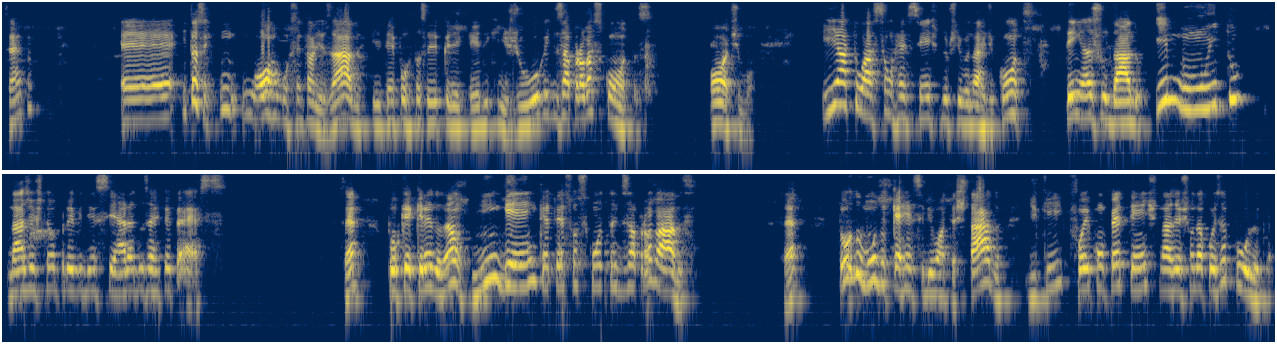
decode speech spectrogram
certo? É, então, assim, um, um, órgão centralizado, ele tem a importância dele, ele que julga e desaprova as contas. Ótimo. E a atuação recente dos tribunais de contas tem ajudado e muito na gestão previdenciária dos RPPS. Certo? Porque, querendo ou não, ninguém quer ter suas contas desaprovadas. Certo? Todo mundo quer receber um atestado de que foi competente na gestão da coisa pública.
